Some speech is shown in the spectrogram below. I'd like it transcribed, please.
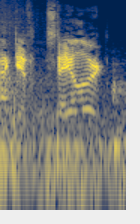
active. Stay alert.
